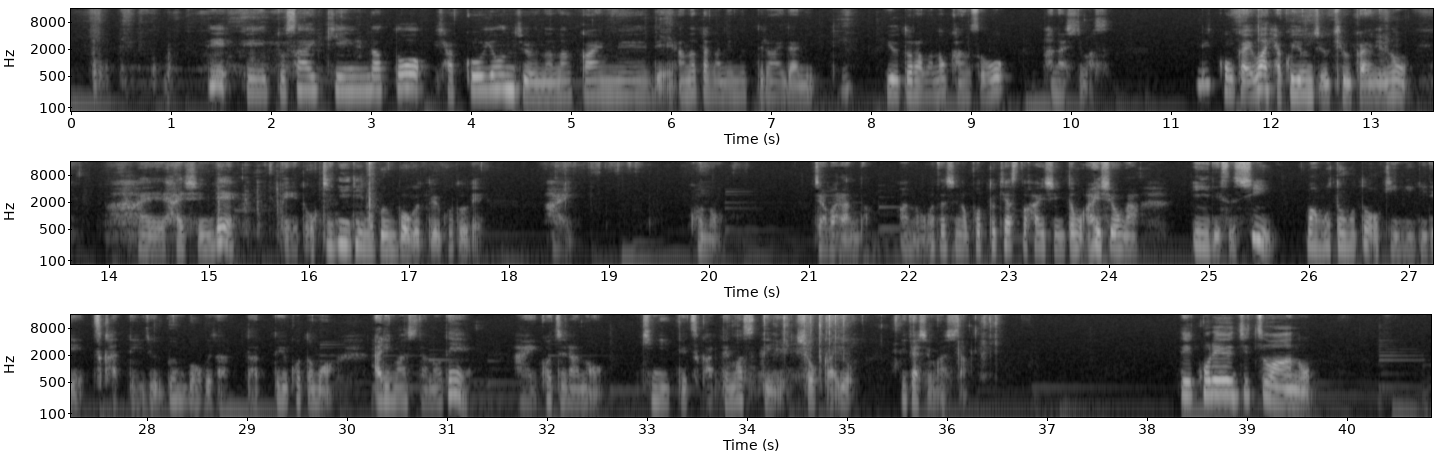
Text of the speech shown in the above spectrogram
で、えっ、ー、と、最近だと147回目で、あなたが眠ってる間にっていうドラマの感想を話してます。で、今回は149回目の、えー、配信で、えっ、ー、と、お気に入りの文房具ということで、はい。この、ジャバランダ。あの、私のポッドキャスト配信とも相性がいいですし、まあ、もともとお気に入りで使っている文房具だったっていうこともありましたので、はい、こちらの気に入って使ってますっていう紹介をいたしました。で、これ実はあの、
